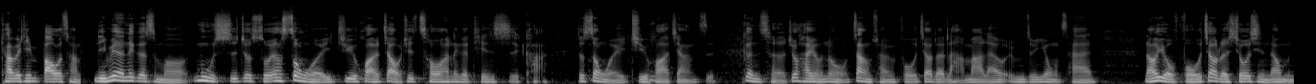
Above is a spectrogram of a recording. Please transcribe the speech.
咖啡厅包场里面的那个什么牧师就说要送我一句话，叫我去抽他那个天使卡，就送我一句话这样子。更扯，就还有那种藏传佛教的喇嘛来我们这边用餐，然后有佛教的修行来我们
